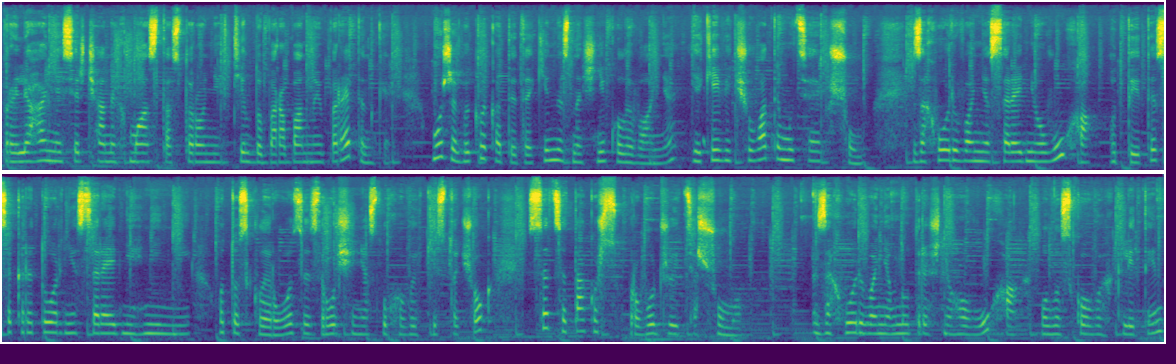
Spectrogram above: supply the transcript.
прилягання сірчаних мас та сторонніх тіл до барабанної перетинки може викликати такі незначні коливання, які відчуватимуться як шум, захворювання середнього вуха, отити секреторні, середні гнійні, отосклерози, зрощення слухових кісточок все це також супроводжується шумом. Захворювання внутрішнього вуха, волоскових клітин,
